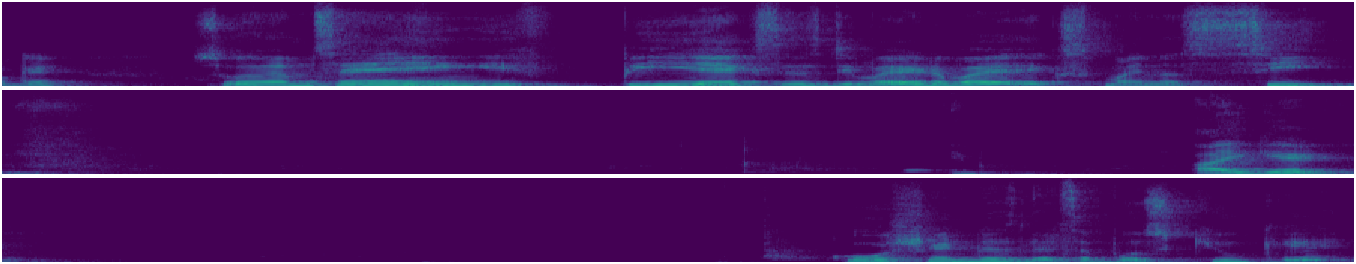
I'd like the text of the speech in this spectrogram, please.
Okay so I'm saying if px is divided by x minus c, I get quotient is let's suppose qk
